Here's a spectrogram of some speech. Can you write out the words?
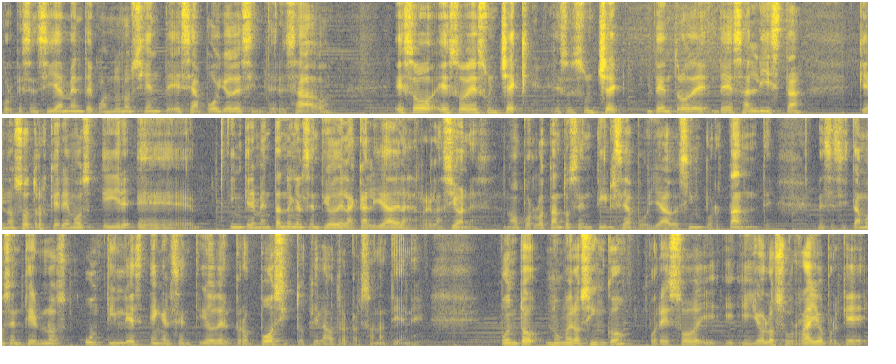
Porque sencillamente cuando uno siente ese apoyo desinteresado, eso, eso es un check, eso es un check dentro de, esa lista que nosotros queremos ir eh, incrementando en el sentido de la calidad de las relaciones. ¿no? Por lo tanto, sentirse apoyado es importante. Necesitamos sentirnos útiles en el sentido del propósito que la otra persona tiene. Punto número 5, por eso, y, yo lo subrayo porque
